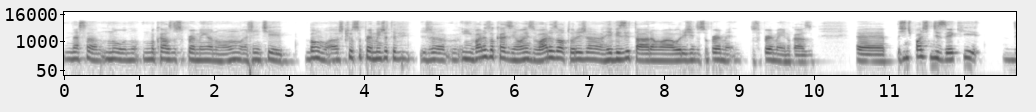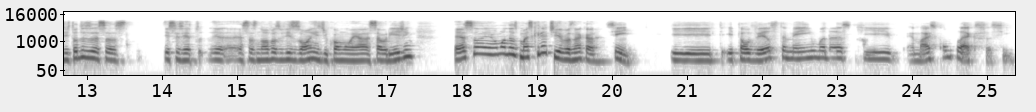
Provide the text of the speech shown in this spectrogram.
nessa, no, no, no caso do Superman ano 1, a gente Bom, acho que o Superman já teve, já, em várias ocasiões, vários autores já revisitaram a origem do Superman, do Superman no caso. É, a gente pode dizer que de todas essas, esses, essas novas visões de como é essa origem, essa é uma das mais criativas, né, cara? Sim. E, e talvez também uma das que é mais complexa, assim.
